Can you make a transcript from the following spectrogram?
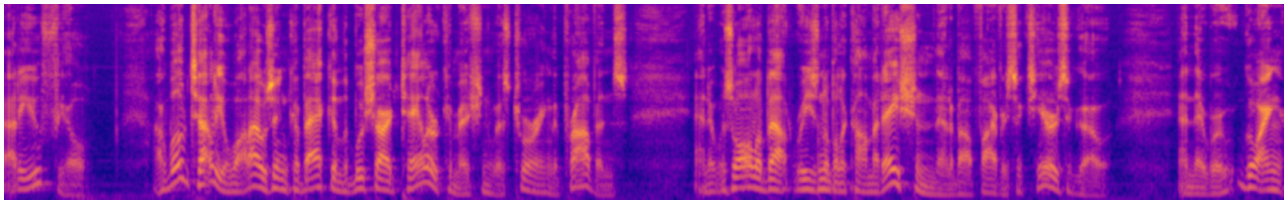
How do you feel? I will tell you, while I was in Quebec and the Bouchard Taylor Commission was touring the province, and it was all about reasonable accommodation then about five or six years ago and they were going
